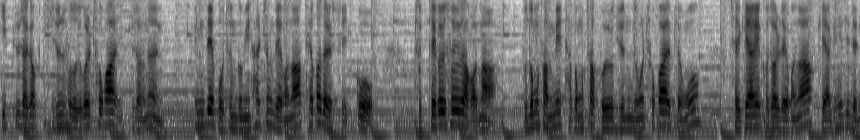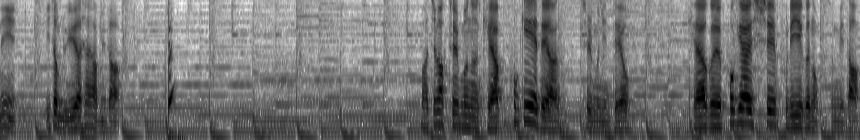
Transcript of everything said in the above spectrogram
입주 자격 기준 소득을 초과한 입주자는 임대 보증금이 할증되거나 퇴거될 수 있고 주택을 소유하거나 부동산 및 자동차 보유 기준 등을 초과할 경우 재계약이 거절되거나 계약이 해지되니 이 점 유의하셔야 합니다. 마지막 질문은 계약 포기에 대한 질문인데요. 계약을 포기할 시 불이익은 없습니다.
